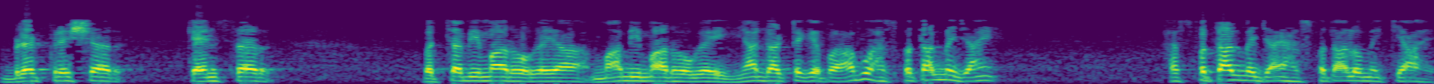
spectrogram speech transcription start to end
بلڈ پریشر، کینسر، بچہ بیمار ہو گیا، ماں بیمار ہو گئی، یہاں ڈاکٹر کے پاس آپ ہسپتال میں جائیں۔ ہسپتال میں جائیں، ہسپتالوں میں کیا ہے؟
